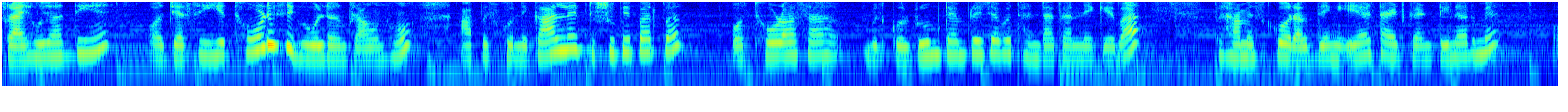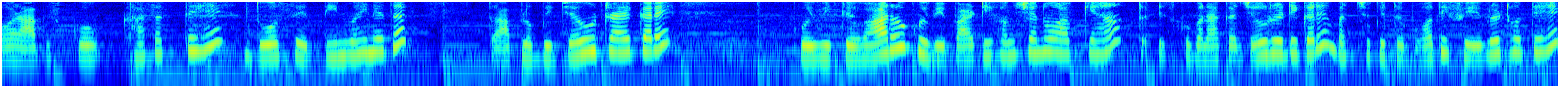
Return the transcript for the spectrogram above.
फ्राई हो जाती हैं। और जैसे ये थोड़ी सी गोल्डन ब्राउन हो, आप इसको निकाल लें टिश्यू पेपर पर और थोड़ा सा बिल्कुल रूम टेम्परेचर पर ठंडा करने के बाद फिर हम इसको रख देंगे एयर टाइट कंटेनर में और आप इसको खा सकते हैं दो से तीन महीने तक। तो आप लोग भी ज़रूर ट्राई करें। कोई भी त्यौहार हो, कोई भी पार्टी फ़ंक्शन हो आपके यहाँ तो इसको बनाकर ज़रूर रेडी करें। बच्चों के तो बहुत ही फेवरेट होते हैं।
